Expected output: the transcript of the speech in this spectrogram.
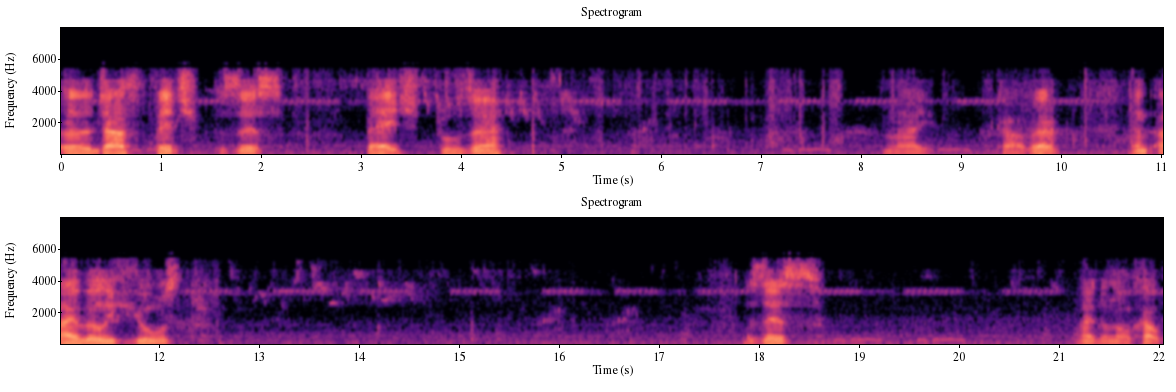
uh, just stitch this page to the my cover and I will use this I don't know how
